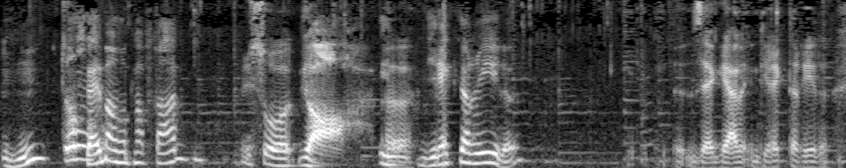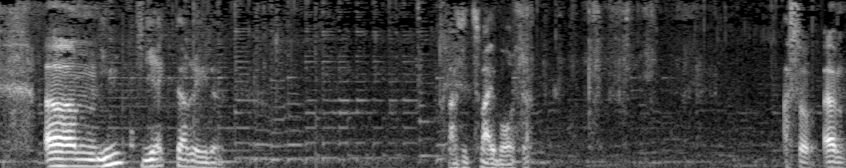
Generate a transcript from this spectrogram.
Mhm. Doch. Stell mal so ein paar Fragen Ich so, ja, in äh, direkter Rede. Sehr gerne in direkter Rede. Ähm, In direkter Rede. Quasi zwei Worte. Achso, ähm,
